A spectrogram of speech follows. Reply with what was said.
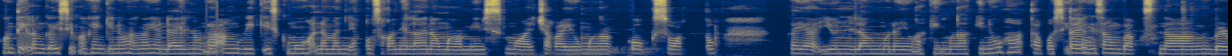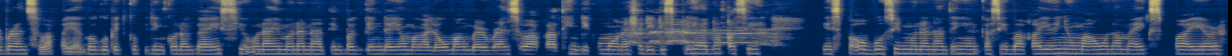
Konti lang guys yung aking kinuha ngayon dahil nung raang week is kumuha naman ako sa kanila ng mga mismo at saka yung mga coke swak to. Kaya yun lang muna yung aking mga kinuha. Tapos ito yung isang box ng Bear Brand swak. Kaya gugupit-gupitin ko na guys. Yung unahin muna natin pagtinda yung mga lumang Bear Brand swak at hindi ko muna siya didisplayhan no kasi is paubusin muna natin yun kasi baka yun yung mauna ma-expire.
